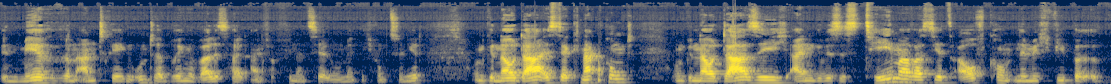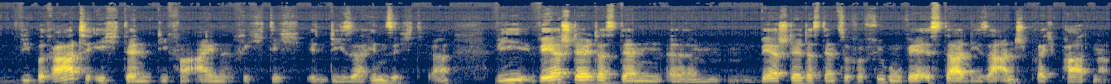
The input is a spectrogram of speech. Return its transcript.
äh, in mehreren Anträgen unterbringe, weil es halt einfach finanziell im Moment nicht funktioniert? Und genau da ist der Knackpunkt. Und genau da sehe ich ein gewisses Thema, was jetzt aufkommt, nämlich wie, wie berate ich denn die Vereine richtig in dieser Hinsicht? Ja? Wie, wer stellt das denn, ähm, wer stellt das denn zur Verfügung? Wer ist da dieser Ansprechpartner?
